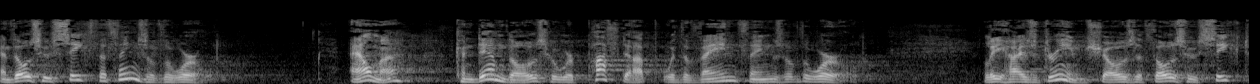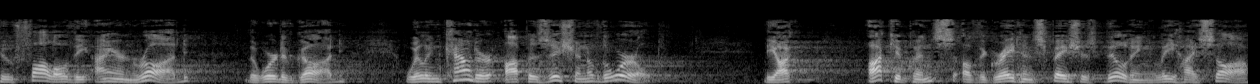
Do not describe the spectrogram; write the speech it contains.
and those who seek the things of the world. Alma condemned those who were puffed up with the vain things of the world. Lehi's dream shows that those who seek to follow the iron rod, the word of God, will encounter opposition of the world. The occupants of the great and spacious building Lehi saw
